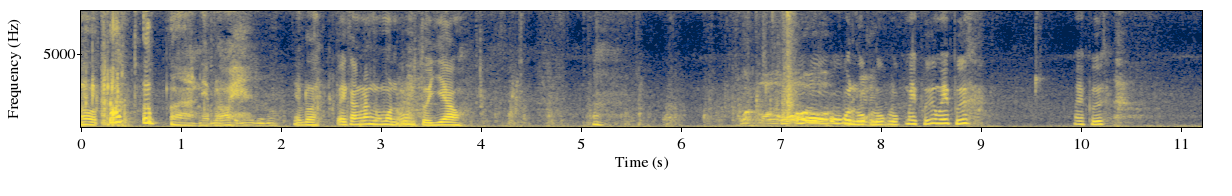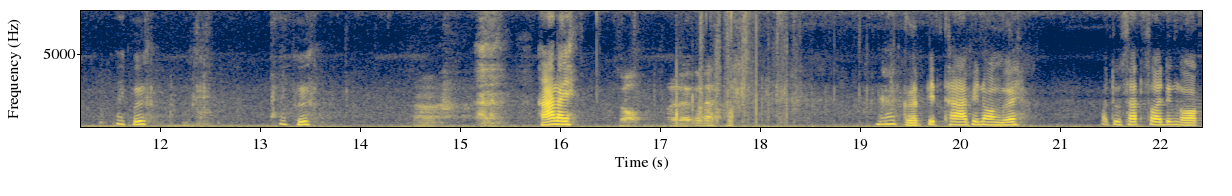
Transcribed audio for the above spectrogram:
เอาอึ๊บอึ๊บอ่าเรียบร้อยเรียบร้อยไปข้างล่างน้ำมันต์โอ้ยตัวยาวโอ้โอ้ลุกลุกลุกไม่พื้ไม่พื้ไม่พื้ไม่พื้ไม่พื้หาอะไร ได้เนี่ยเกิดพิษทาพี่น้องเลยประตูสัตว์ซอยดึงออก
